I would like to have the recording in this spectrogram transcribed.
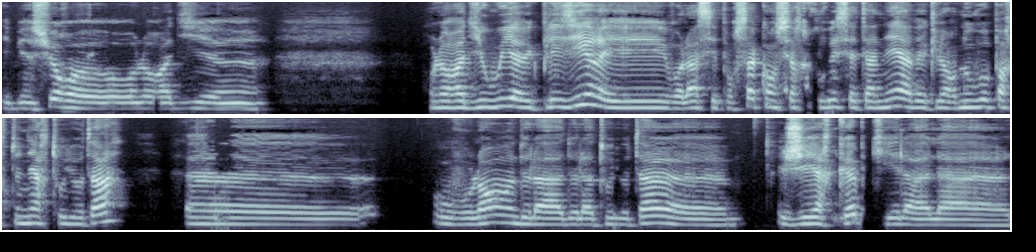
Et bien sûr, euh, on leur a dit. on leur a dit oui avec plaisir et voilà, c'est pour ça qu'on s'est retrouvé cette année avec leur nouveau partenaire Toyota au volant de la, de la Toyota GR Cup, qui est la, la,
